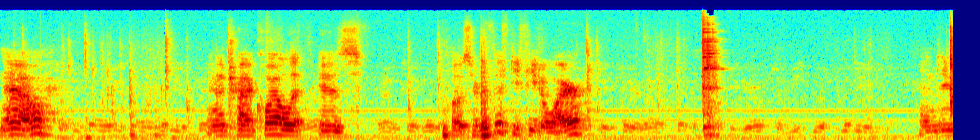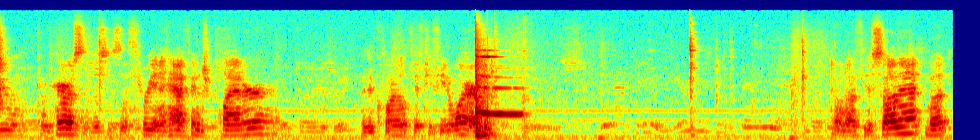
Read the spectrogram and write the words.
Now, I'm going to try a coil that is closer to 50 feet of wire. And do comparison. This is a three and a half inch platter with a coil of 50 feet of wire. Don't know if you saw that, but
